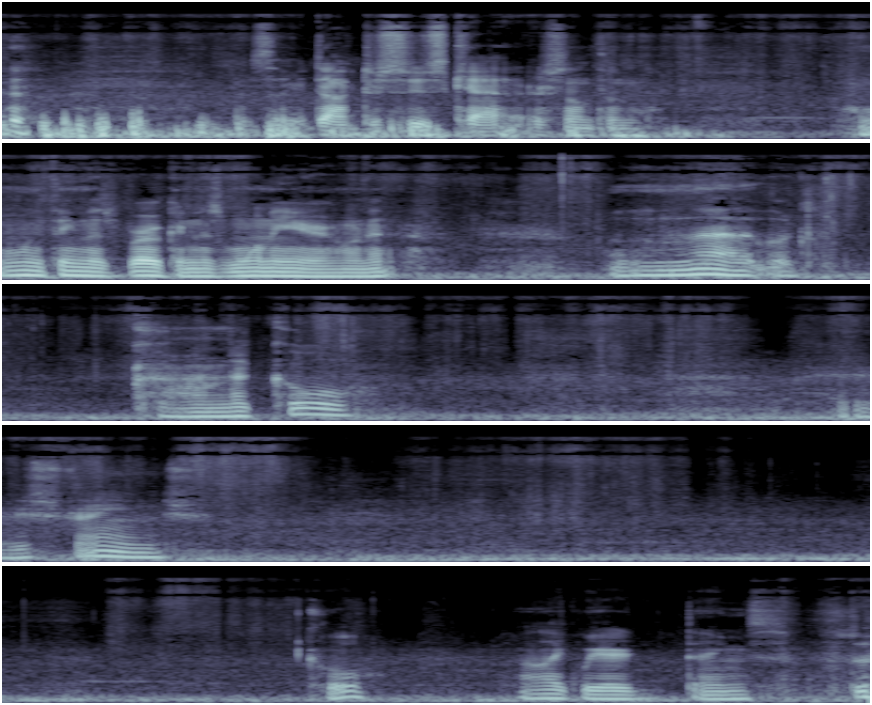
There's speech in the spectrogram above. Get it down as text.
it's like a Dr. Seuss cat or something. The only thing that's broken is one ear on it. Other than that, it looks kinda cool. Very strange. Cool. I like weird things. All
